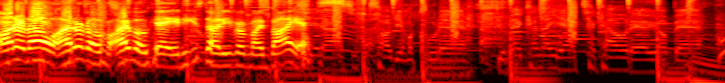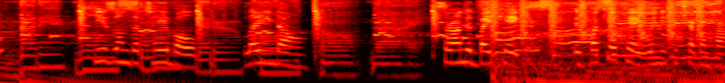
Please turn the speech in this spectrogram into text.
I don't know. I don't know if I'm okay, and he's not even my bias. He's on the table, laying down, surrounded by cakes. Is Bucky okay? We need to check on her.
